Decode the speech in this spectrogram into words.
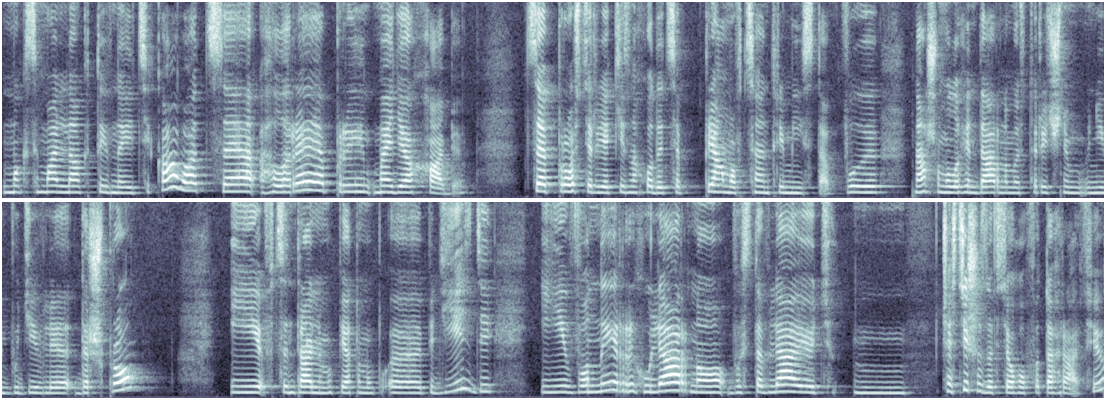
максимально активна і цікава, це галерея при медіахабі. Це простір, який знаходиться прямо в центрі міста, в нашому легендарному історичній будівлі Держпром і в центральному п'ятому е, під'їзді. І вони регулярно виставляють частіше за всього фотографію.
